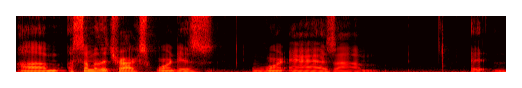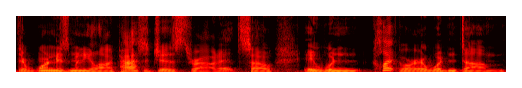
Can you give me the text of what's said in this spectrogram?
Um, some of the tracks weren't as weren't as um, there weren't as many loud passages throughout it, so it wouldn't click or it wouldn't um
